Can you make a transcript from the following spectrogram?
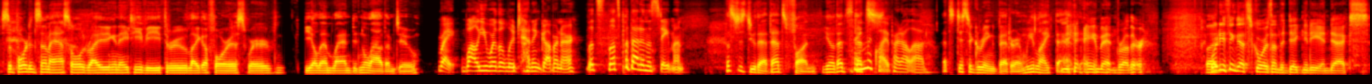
supported some asshole riding an ATV through like a forest where BLM land didn't allow them to. right. While you were the lieutenant governor. Let's let's put that in the statement. Let's just do that. That's fun. You know, that's Saying the quiet part out loud. that's disagreeing better, and we like that. Amen, brother. But- Where do you think that scores on the dignity index?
